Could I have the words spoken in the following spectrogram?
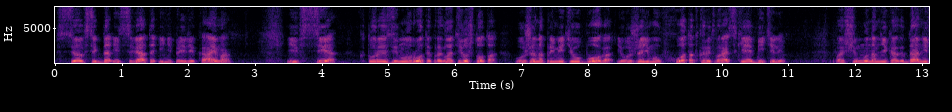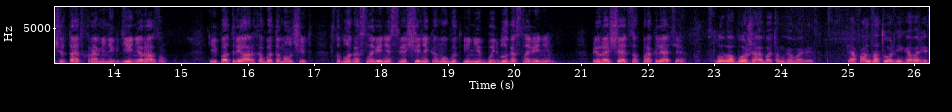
Все всегда и свято, и непререкаемо. И все, кто разинул рот и проглотил что-то, уже на примете у Бога, и уже ему вход открыт в райские обители. Почему нам никогда не читают в храме нигде ни разу? И патриарх об этом молчит, что благословения священника могут и не быть благословением, превращаются в проклятие. Слово Божие об этом говорит. Феофан Затворник говорит.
